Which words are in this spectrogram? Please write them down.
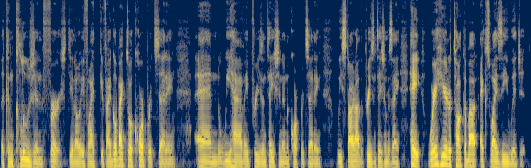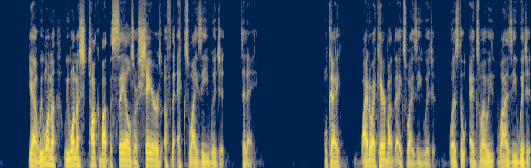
the conclusion first you know if i if i go back to a corporate setting and we have a presentation in a corporate setting we start out the presentation by saying hey we're here to talk about xyz widget yeah we want to we want to talk about the sales or shares of the xyz widget today okay, why do I care about the XYZ widget? What's the XYZ widget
